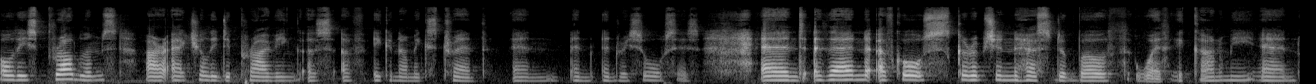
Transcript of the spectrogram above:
All these problems are actually depriving us of economic strength and, and, and resources. And then, of course, corruption has to do both with economy and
